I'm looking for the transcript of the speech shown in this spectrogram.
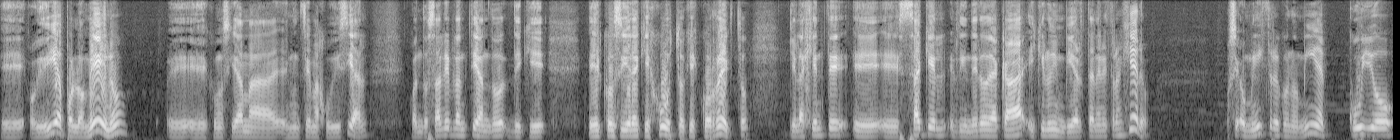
eh, hoy día por lo menos, como se llama, en un tema judicial, cuando sale planteando de que él considera que es justo, que es correcto, que la gente eh, saque el, dinero de acá y que lo invierta en el extranjero. O sea, un ministro de Economía cuyo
